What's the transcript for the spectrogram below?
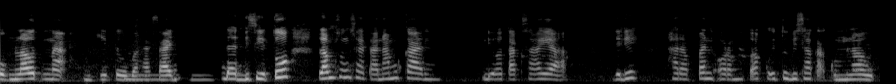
cum laude nak begitu hmm, bahasanya. Hmm. dan di situ langsung saya tanamkan di otak saya. Jadi harapan orang tua aku itu bisa kak cum laude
